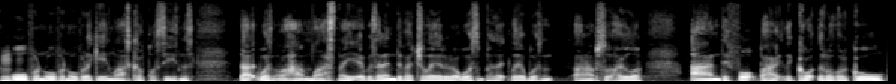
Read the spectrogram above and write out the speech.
mm-hmm. over and over and over again. Last couple of seasons, that wasn't what happened last night. It was an individual error. It wasn't particularly. It wasn't an absolute howler, and they fought back. They got their other goal.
